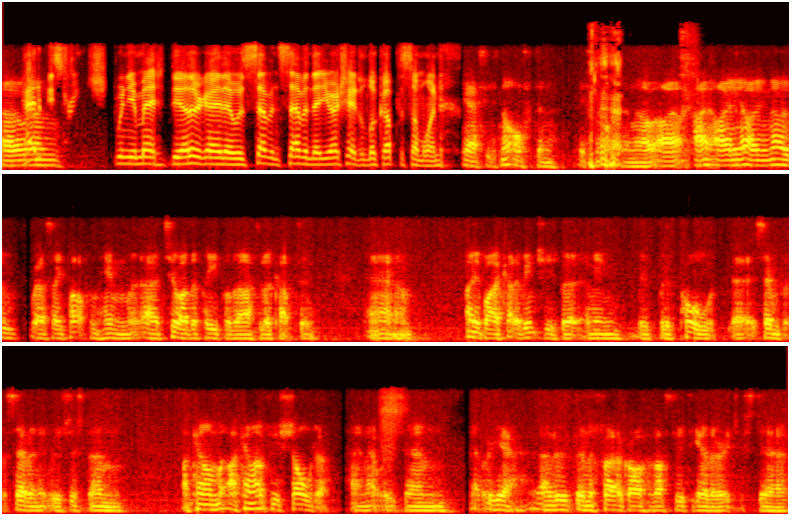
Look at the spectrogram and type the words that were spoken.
So, Had to um, be strange when you met the other guy that was seven seven that you actually had to look up to someone. Yes, it's not often. It's not often. I, I, I, know, well, I say apart from him, uh, two other people that I have to look up to. Um, only by a couple of inches, but I mean, with, with Paul uh, seven foot seven, it was just um, I came I came up to his shoulder, and that was um, that was yeah. And then the photograph of us two together, it just uh,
